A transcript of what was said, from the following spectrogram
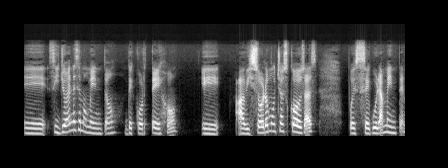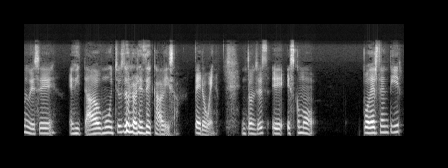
si yo en ese momento de cortejo avisoro muchas cosas, pues seguramente me hubiese evitado muchos dolores de cabeza. Pero bueno, entonces eh, es como poder sentir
